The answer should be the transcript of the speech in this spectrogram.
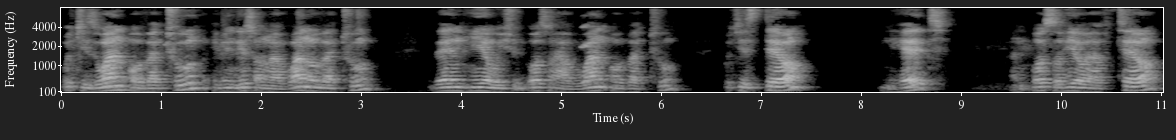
which is 1 over 2. Even this one we have 1 over 2. Then here we should also have 1 over 2, which is tail and head. And also here we have tail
